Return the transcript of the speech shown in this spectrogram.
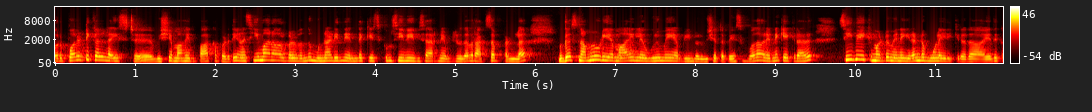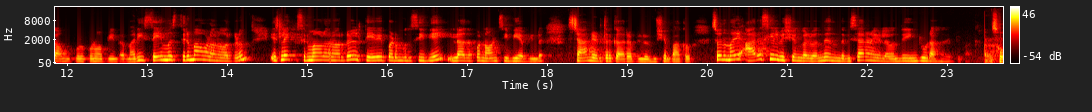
ஒரு பொலிட்டிக்கலைஸ்டு விஷயமாக இது பார்க்கப்படுது. ஏன்னா சீமான அவர்கள் வந்து முன்னாடி இருந்து எந்த கேஸுக்கும் சிபிஐ விசாரணை அப்படின்றத அவர் அக்செப்ட் பண்ணல. பிகாஸ் நம்மளுடைய மாநில உரிமை அப்படின்ற ஒரு விஷயத்த பேசும்போது அவர் என்ன கேட்கிறாரு? சிபிஐக்கு மட்டும் என்ன இரண்டு மூளை இருக்கிறதா? எதுக்கு அவங்க கொடுக்கணும் அப்படின்ற மாதிரி. சேமஸ் திருமாவளவன் அவர்களும் இட்ஸ் லைக் திருமாவளவன் அவர்கள் தேவைப்படும் போது சிபிஐ இல்லாதப்போ நான் சிபிஐ அப்படின்ற ஸ்டாண்ட் எடுத்திருக்காரு அப்படின்ற ஒரு விஷயம் பார்க்குறோம். ஸோ இந்த மாதிரி அரசியல் விஷயங்கள் வந்து இந்த விசாரணையில் வந்து இன்க்ளூட் ஆகுது எப்படி பார்க்குறோம் ஸோ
